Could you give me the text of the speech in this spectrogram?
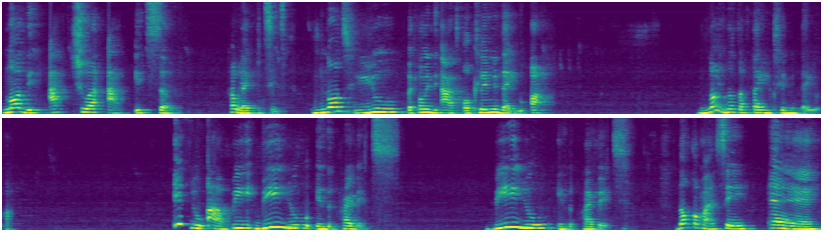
not the actual act itself. How will I put it? Not you performing the act or claiming that you are. The law is not after you claiming that you are. If you are be be you in the private. Be you in the private. Don't come and say eh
